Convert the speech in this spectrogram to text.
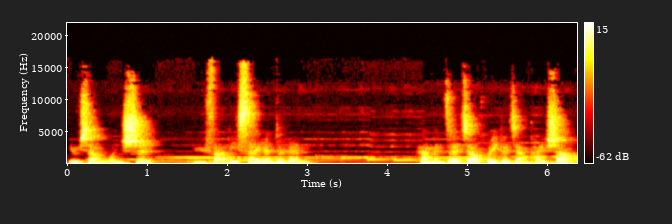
有像文士与法利赛人的人，他们在教会的讲台上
